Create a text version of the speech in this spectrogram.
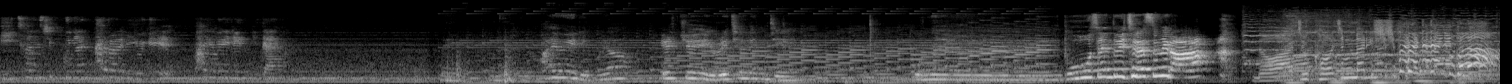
2019년 8월 6일 화요일입니다. 네, 오늘은 화요일이고요. 일주일 요리 챌린지. 오늘도 샌드위치를 했습니다. 너 아주 거짓말이 시발하는구나.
